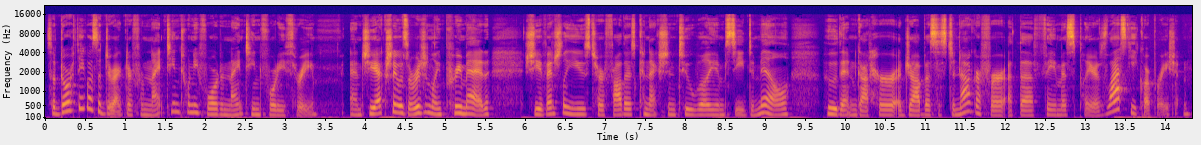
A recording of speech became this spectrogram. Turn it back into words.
So, Dorothy was a director from 1924 to 1943 and she actually was originally pre med. She eventually used her father's connection to William C. DeMille, who then got her a job as a stenographer at the famous Players Lasky Corporation.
